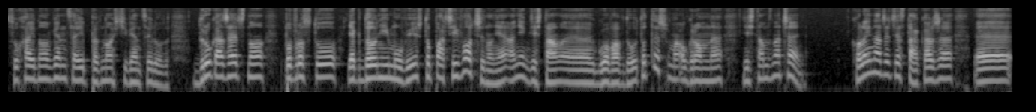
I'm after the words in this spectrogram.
Słuchaj, no więcej pewności, więcej luzu. Druga rzecz, no po prostu jak do niej mówisz, to patrz jej w oczy, no nie? A nie gdzieś tam e, głowa w dół, to też ma ogromne gdzieś tam znaczenie. Kolejna rzecz jest taka, że e,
